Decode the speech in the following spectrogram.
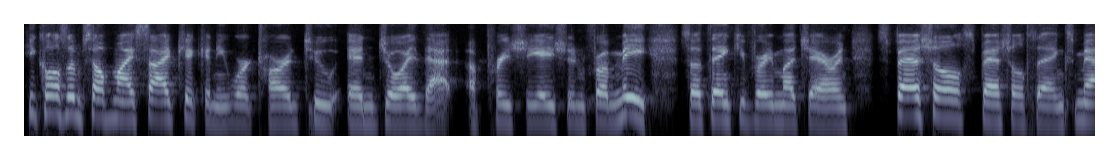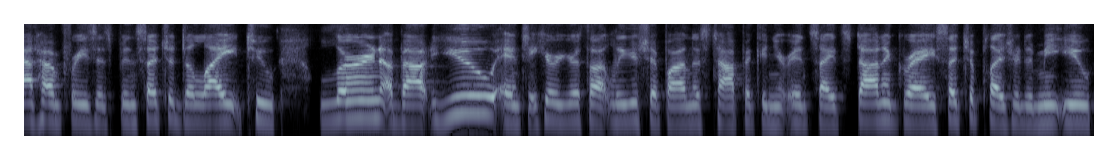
He calls himself my sidekick, and he worked hard to enjoy that appreciation from me. So thank you very much, Aaron. Special, special thanks. Matt Humphreys, it's been such a delight to learn about you and to hear your thought leadership on this topic and your insights. Donna Gray, such a pleasure to meet you.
